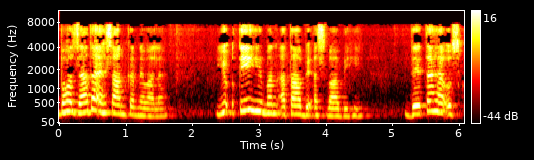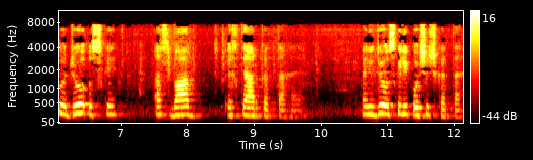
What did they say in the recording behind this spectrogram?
بہت زیادہ احسان کرنے والا ہے۔ یؤتی ہی من عطا اسباب ہی دیتا ہے اس کو جو اس کے اسباب اختیار کرتا ہے یعنی جو اس کے لیے کوشش کرتا ہے۔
